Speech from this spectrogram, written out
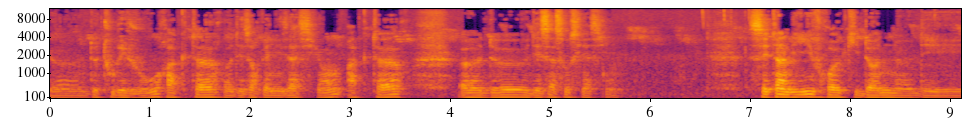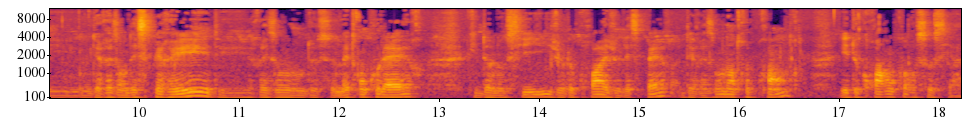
euh, de tous les jours, acteurs des organisations, acteurs euh, de, des associations. C'est un livre qui donne des, raisons d'espérer, des raisons de se mettre en colère, qui donne aussi, je le crois et je l'espère, des raisons d'entreprendre et de croire encore au social.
